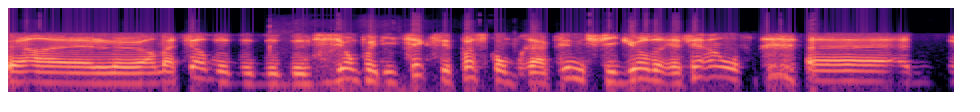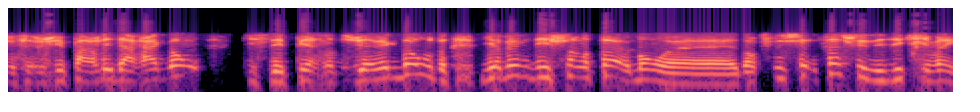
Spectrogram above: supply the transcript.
euh, en matière de, de, de, vision politique, c'est pas ce qu'on pourrait appeler une figure de référence. j'ai parlé d'Aragon, qui s'est perdu avec d'autres. Il y a même des chanteurs. Bon, donc ça, chez des écrivains.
